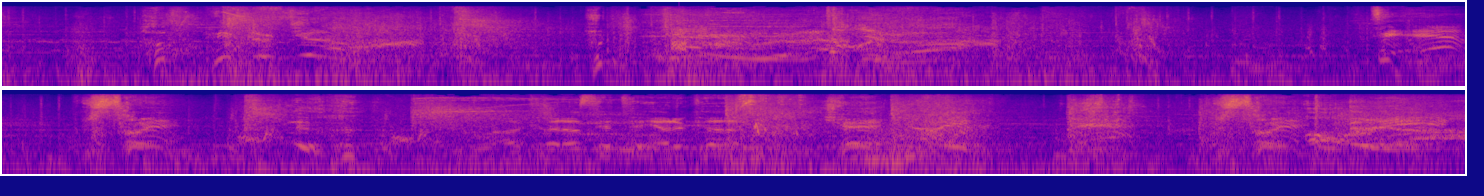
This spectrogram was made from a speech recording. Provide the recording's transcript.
ッピュてそれからせてやるかけないそれおい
